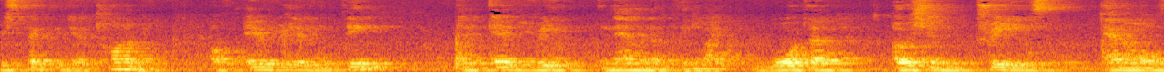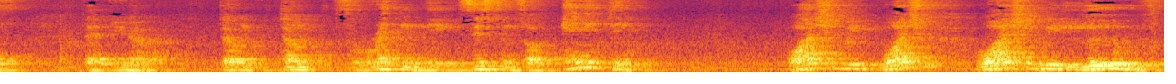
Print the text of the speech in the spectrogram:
respecting the autonomy of every living thing and every inanimate thing like water, ocean, trees, animals that you know don't don't threaten the existence of anything. Why should we? Why should? Why should we lose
